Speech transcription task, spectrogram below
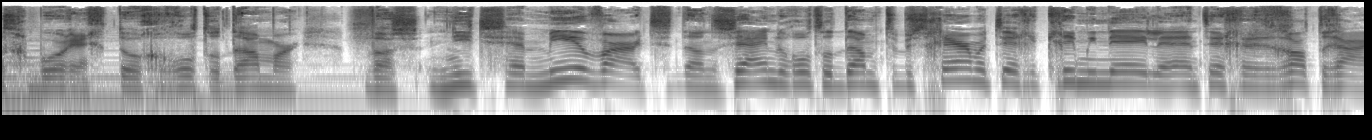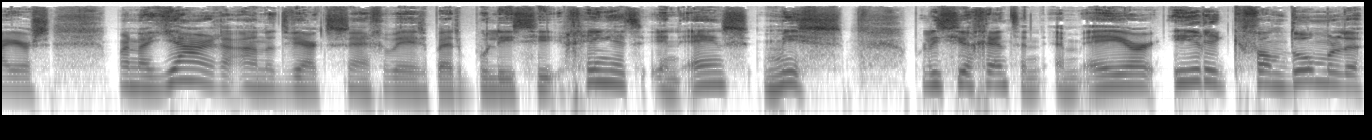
Als geboren en getogen Rotterdammer was niets meer waard... dan zijn Rotterdam te beschermen tegen criminelen en tegen raddraaiers. Maar na jaren aan het werk te zijn geweest bij de politie... ging het ineens mis. Politieagent en ME'er Erik van Dommelen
